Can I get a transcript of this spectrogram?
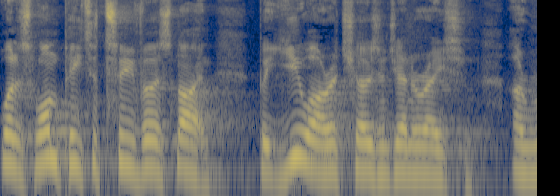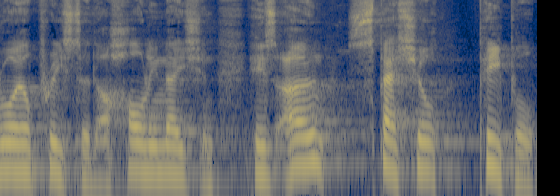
Well, it's 1 Peter 2, verse 9. But you are a chosen generation, a royal priesthood, a holy nation, his own special people,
